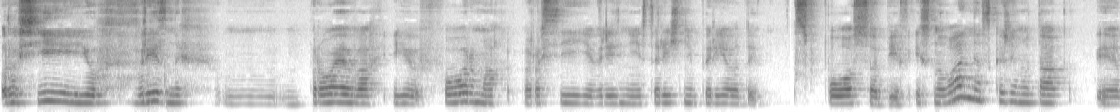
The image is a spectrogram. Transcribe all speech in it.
Росією в різних проявах і формах Росії в різні історичні періоди способів існування, скажімо так, е,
